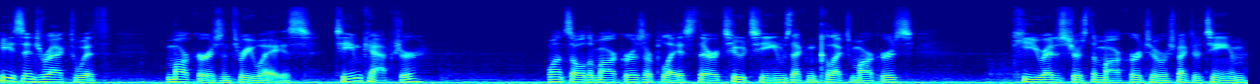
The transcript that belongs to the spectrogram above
Keys interact with markers in three ways. Team capture. Once all the markers are placed, there are two teams that can collect markers. Key registers the marker to a respective team.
